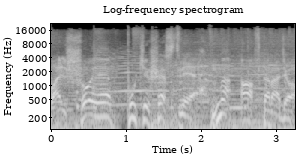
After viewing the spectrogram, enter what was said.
Большое путешествие на Авторадио.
